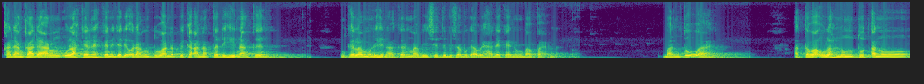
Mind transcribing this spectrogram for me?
kadang-kadang ulah keneh-keneh jadi orang tua nepi ka anak teh dihinakeun. Engkeun lamun dihinakeun mah bisi teu bisa begawe hade ka indung bapak bantuan. atau ulah nungtut anu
